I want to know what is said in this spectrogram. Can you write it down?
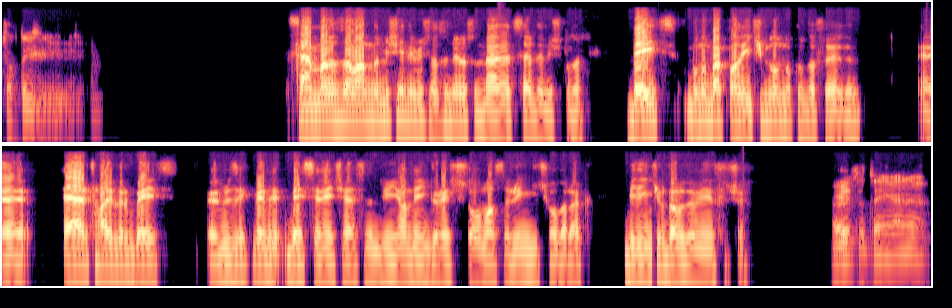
çok da Sen bana zamanında bir şey demiş hatırlıyor musun? Meltzer demiş bunu. Bates bunu bak bana 2019'da söyledin. Ee, eğer Tyler Bates önümüzdeki 5 sene içerisinde dünyanın en güreşçisi olmazsa ring içi olarak bilin ki WWE'nin suçu. öyle zaten yani.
